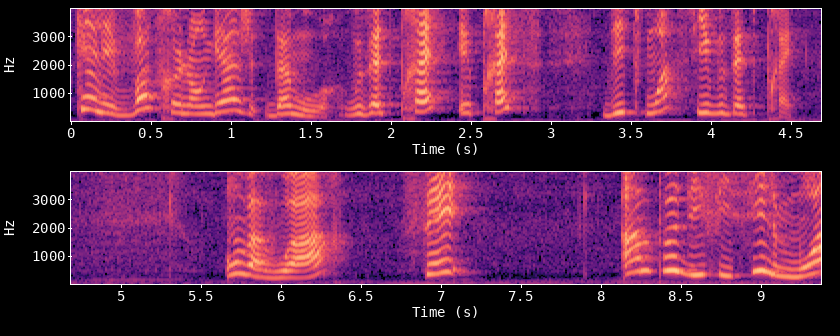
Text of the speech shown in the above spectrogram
quel est votre langage d'amour. Vous êtes prêts et prêtes? Dites-moi si vous êtes prêts. On va voir. C'est un peu difficile. Moi,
